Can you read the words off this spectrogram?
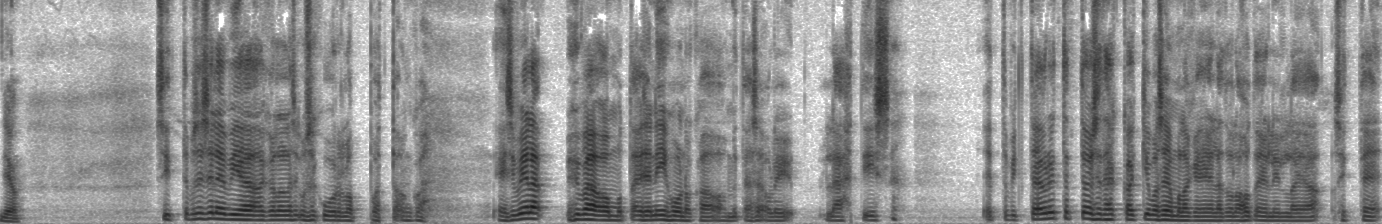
Joo. Sitten se selviää aika lailla, kun se kuuri loppuu, että onko, ei se vielä hyvä ole, mutta ei se niin huonokaan ole, mitä se oli lähtiissä. Että pitää yrittää töissä tehdä kaikki vasemmalla keijällä tuolla hotellilla ja sitten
